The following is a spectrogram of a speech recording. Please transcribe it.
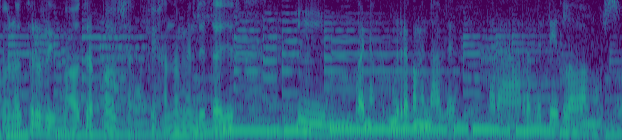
con otro ritmo, a otra pausa, fijándome en detalles. Y bueno, muy recomendable para repetirlo, vamos.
